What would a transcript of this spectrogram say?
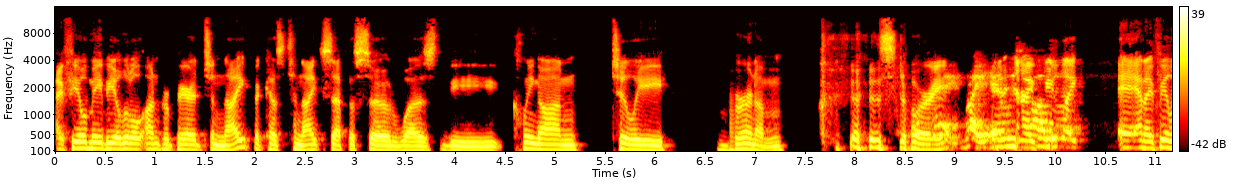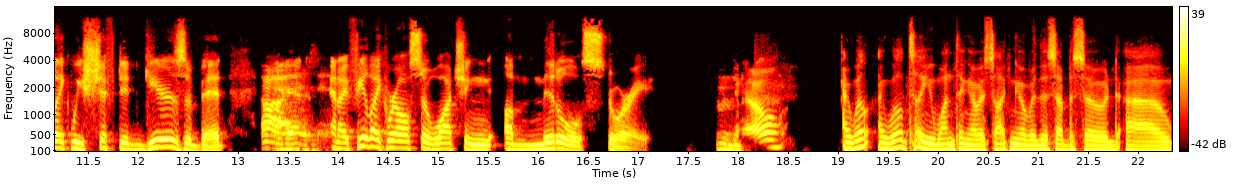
I feel maybe a little unprepared tonight because tonight's episode was the Klingon Tilly Burnham story. Right, right. And, and I feel that. like and I feel like we shifted gears a bit. Oh, and, I and, I feel like we're also watching a middle story. Mm. You know, I will. I will tell you one thing. I was talking over this episode uh,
